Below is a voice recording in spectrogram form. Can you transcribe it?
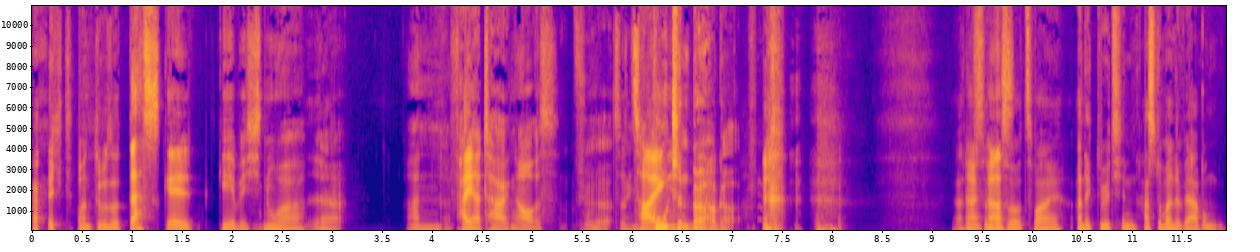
reicht. Und du so, das Geld gebe ich nur Ja. an Feiertagen aus. Für zu einen zeigen. guten Burger. ja, das Ja, sind noch krass. so zwei Anekdötchen. Hast du mal eine Werbung?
